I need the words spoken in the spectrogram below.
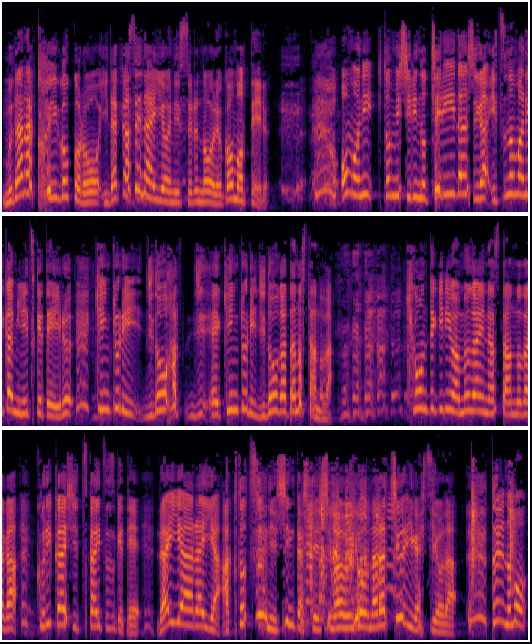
無駄な恋心を抱かせないようにする能力を持っている。主に人見知りのチェリー男子がいつの間にか身につけている近距離自動は、じえー近距離自動型のスタンドだ。基本的には無害なスタンドだが、繰り返し使い続けて、ライヤーライヤーアクト2に進化してしまうようなら注意が必要だ。というのも、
